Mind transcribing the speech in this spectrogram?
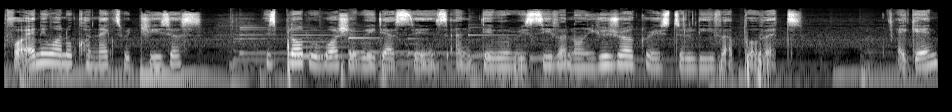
For anyone who connects with Jesus, His blood will wash away their sins and they will receive an unusual grace to live above it. Again,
